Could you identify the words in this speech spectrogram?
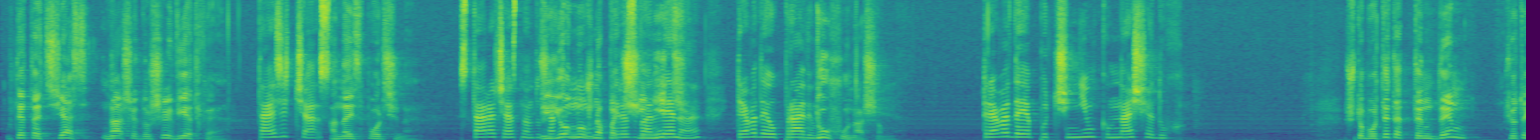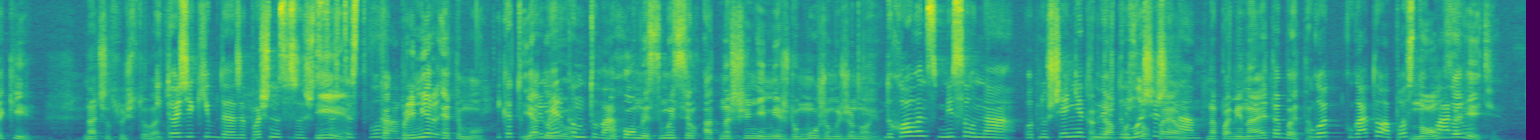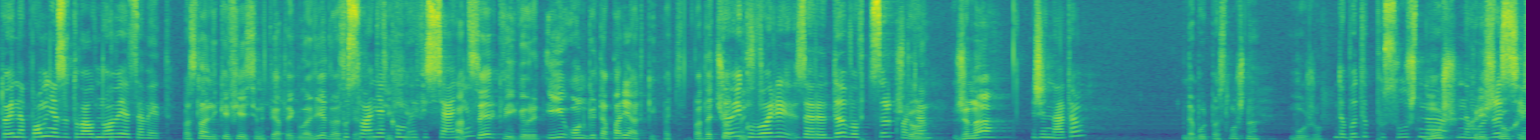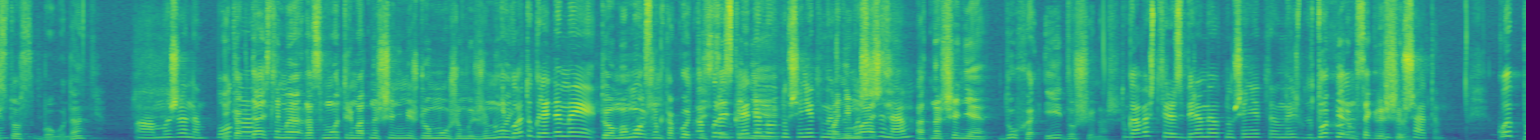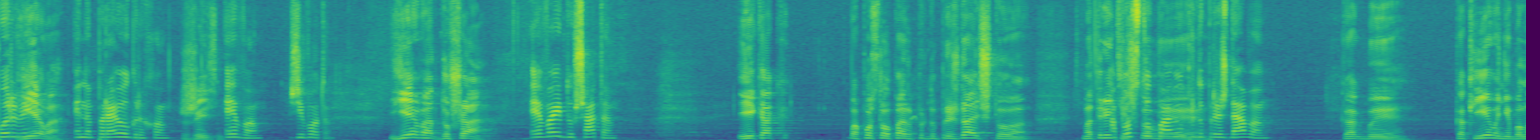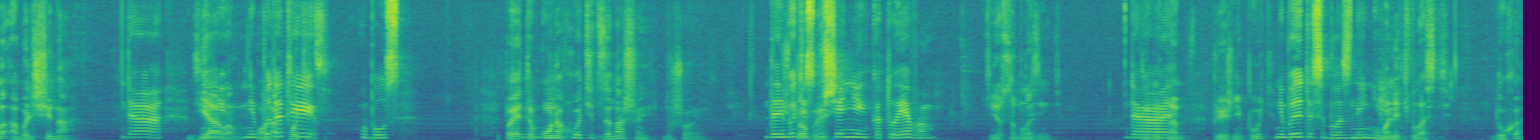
Вот эта часть нашей души ветхая, Тази част, она испорчена. Стара част на душата Ее ни нужно е развалена. Трябва да я оправим. Духу нашему. Трябва да я подчиним към нашия дух. Чтобы вот этот тендем все-таки начал И существовать. този екип да започне се И как пример этому, И като я пример говорю, това, духовный смысл отношений между мужем и женой. Духовен смисъл на отношението Когда между апостол и жена. напоминает об этом Когато, когато в апостол Новом Павел, Завете. Той напомня за това в Новия Завет. Послание к Ефесиям в 5 главе, 25 Послание стихе. Ефесяне. О церкви говорит, и он говорит о порядке, под- Той подотчетности. говори за реда в църквата. Что жена Жената да будет послушна мужу. да бъде послушна Муж на Христу, си, Христос Богу, да? а мъжа на И Бога. когда, если мы рассмотрим отношения между мужем и И женой, когато гледаме, то мы можем какой-то степени и понимать жена, отношения духа и души нашей. тогава ще разбираме отношенията между Кто духа первым и согрешил? душата. Кой първи Ева. е направил греха? Жизнь. Ева, живота. Ева – душа. Ева и душата. И как апостол Павел предупреждает, что Смотрите, Апостол Павел чтобы предупреждава как бы, как Ева не была обольщена. да Дьявол, не, не он охотится. оболс... Поэтому он охотится за нашей душой. да не бъдете Чтобы- изкушени като Ева, Ее соблазнить. Вернуть да на прежний путь. не бъдете съблазнени, Умолить власть Духа.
